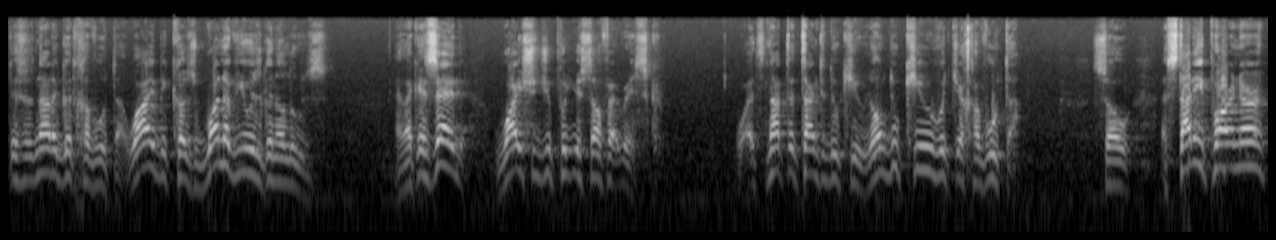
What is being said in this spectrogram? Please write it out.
this is not a good chavruta. Why? Because one of you is going to lose. And like I said, why should you put yourself at risk? Well, it's not the time to do kiruv. Don't do kiruv with your chavruta. So a study partner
